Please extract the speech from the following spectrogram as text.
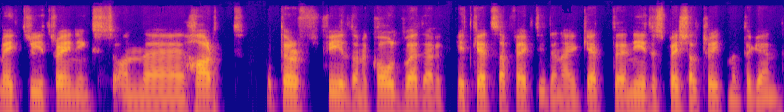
make three trainings on a hard turf field on a cold weather, it gets affected and I get uh, need a special treatment again.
